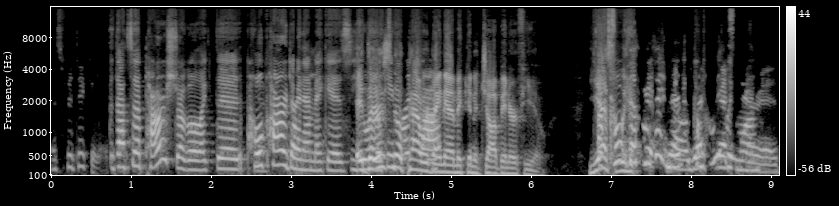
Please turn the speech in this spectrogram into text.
That's ridiculous. But that's a power struggle. Like the whole power dynamic is you're there is no power job. dynamic in a job interview. Yes, co- we have, what I'm saying. No, There's yes, yes, there is.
